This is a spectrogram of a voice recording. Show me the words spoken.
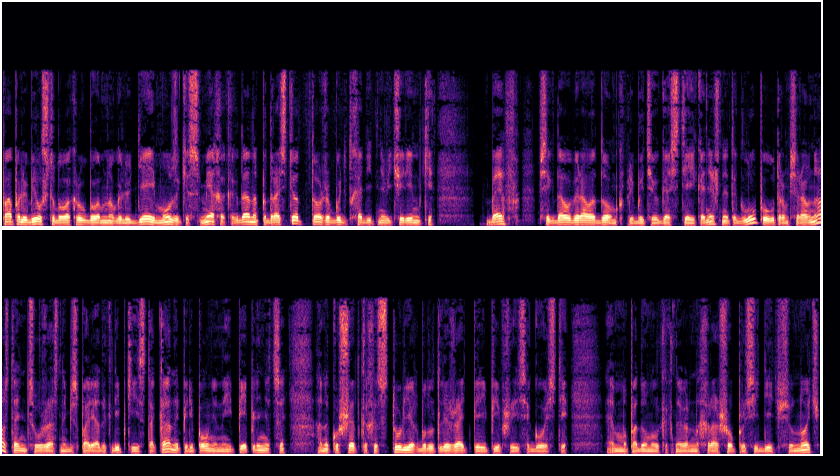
Папа любил, чтобы вокруг было много людей, музыки, смеха. Когда она подрастет, тоже будет ходить на вечеринки — Беф всегда убирала дом к прибытию гостей. Конечно, это глупо, утром все равно останется ужасный беспорядок, липкие стаканы, переполненные пепельницы, а на кушетках и стульях будут лежать перепившиеся гости. Эмма подумала, как, наверное, хорошо просидеть всю ночь,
